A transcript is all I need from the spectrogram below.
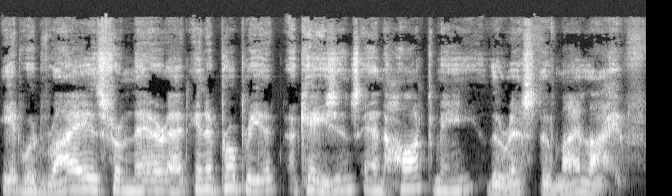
It would rise from there at inappropriate occasions and haunt me the rest of my life.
